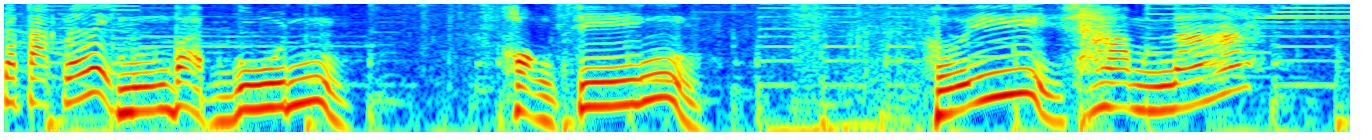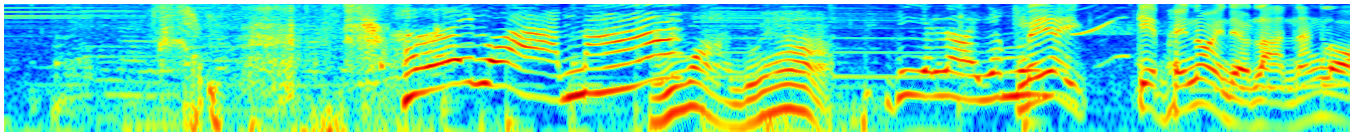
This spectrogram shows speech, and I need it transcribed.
จะตักเลย มึงบาปบุญ ของจริง เฮ้ยช่ำนะเฮ้ยหวานนะอุ๊ยหวานด้วยอะพี่อร่อยยังแม่ใหญ่เก็บให้หน่อยเดี๋ยวหลานนั่งรอ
